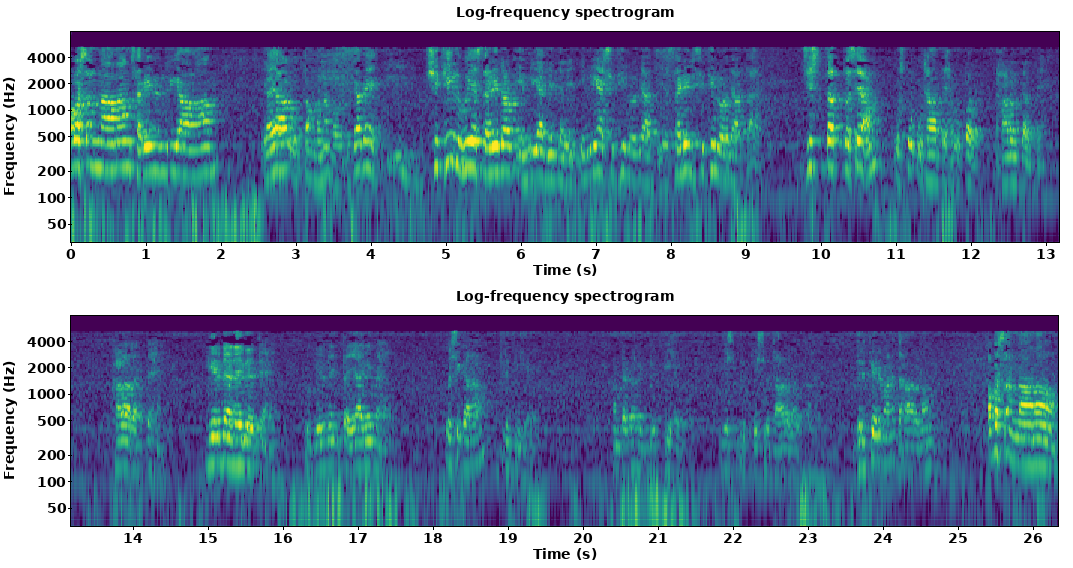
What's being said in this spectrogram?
अवसन्नाम शरीर इंद्रियाणाम या उत्तम मन भवती। कहते शिथिल हुए शरीर और इंद्रिया जितने इंद्रिया शिथिल हो जाती है, शरीर शिथिल हो जाता है, जिस तत्व से हम उसको उठाते हैं, ऊपर धारण करते हैं, खड़ा रखते हैं, गिरने नहीं देते हैं, वो तो गिरने की तैयारी में है। उसी का नाम धृति है। अंतर्गत वृत्ति है, जिस वृत्ति से धारण होता है। धृति माने धारणम। अवसन्नाम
